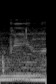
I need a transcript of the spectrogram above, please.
wanna be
